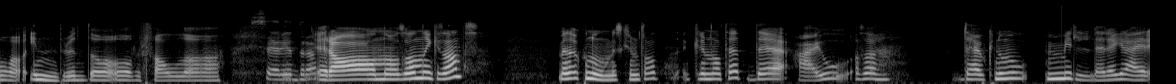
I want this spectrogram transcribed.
å, innbrudd og overfall og Seriedrap. ran og sånn, ikke sant? Men økonomisk kriminalitet, det er jo Altså, det er jo ikke noe mildere greier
